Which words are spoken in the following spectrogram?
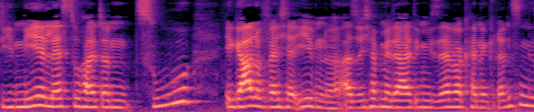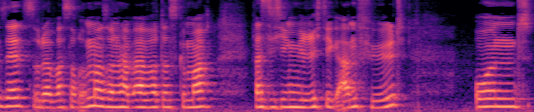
die Nähe lässt du halt dann zu, egal auf welcher Ebene. Also ich habe mir da halt irgendwie selber keine Grenzen gesetzt oder was auch immer, sondern habe einfach das gemacht, was sich irgendwie richtig anfühlt. Und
